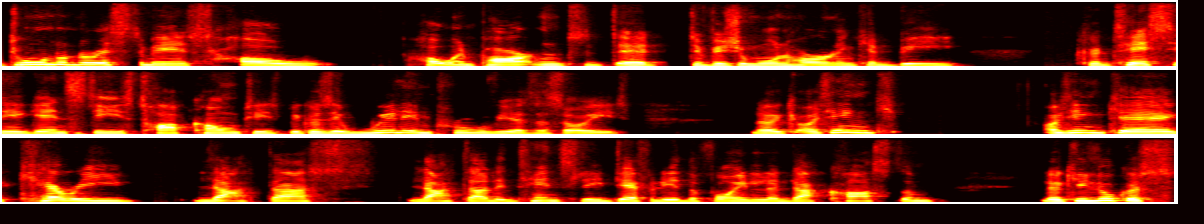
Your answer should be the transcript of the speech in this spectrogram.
don't underestimate how how important the Division One hurling can be contesting against these top counties because it will improve you as a side. Like I think, I think uh, Kerry lacked that lacked that intensely definitely in the final, and that cost them like you look at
